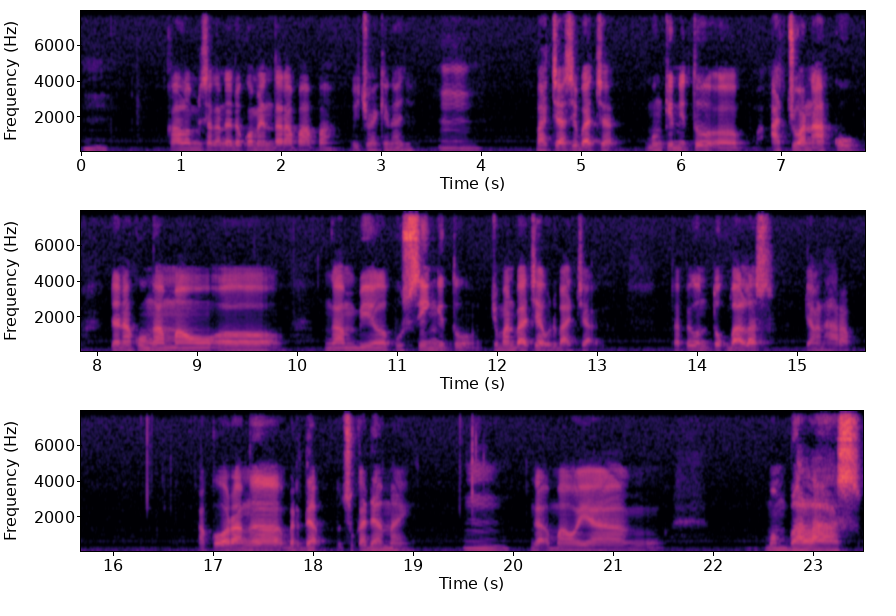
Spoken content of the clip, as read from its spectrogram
Hmm. Kalau misalkan ada komentar apa-apa, dicuekin aja. Hmm. baca sih baca mungkin itu eh, acuan aku dan aku nggak mau eh, ngambil pusing gitu cuman baca ya udah baca tapi untuk balas jangan harap aku orangnya berda suka damai Hmm. nggak mau yang membalas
